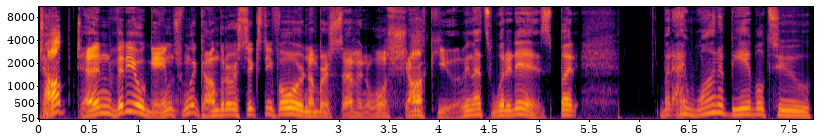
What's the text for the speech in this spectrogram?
Top 10 video games from the Commodore 64, number 7 will shock you. I mean, that's what it is. But but I want to be able to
